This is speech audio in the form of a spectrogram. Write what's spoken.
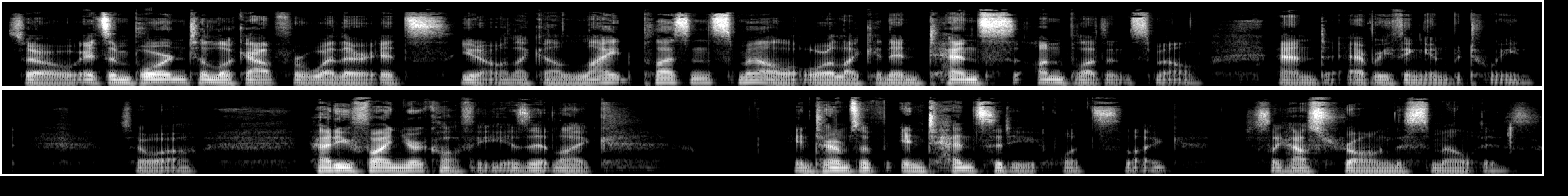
So it's important to look out for whether it's, you know, like a light, pleasant smell or like an intense, unpleasant smell and everything in between. So, uh, how do you find your coffee? Is it like, in terms of intensity, what's like, just like how strong the smell is?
